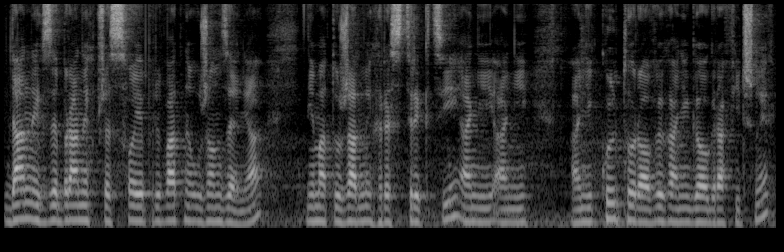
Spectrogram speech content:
danych zebranych przez swoje prywatne urządzenia, nie ma tu żadnych restrykcji ani, ani, ani kulturowych, ani geograficznych.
